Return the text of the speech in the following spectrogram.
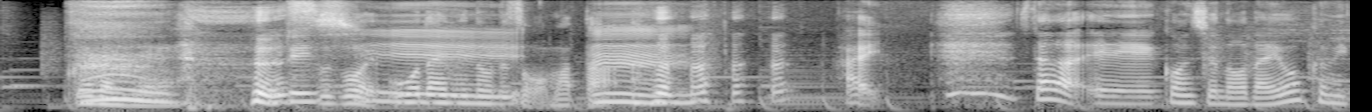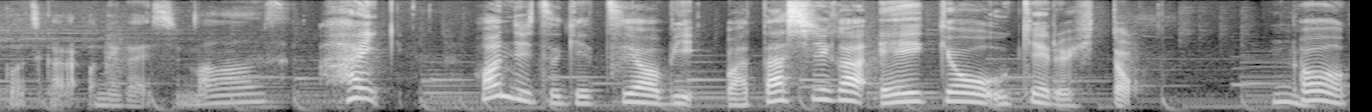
やばいね。すごい大台に乗るぞまた。うん はい。そしたら、えー今週のお題を久美コーチからお願いします。はい。本日月曜日、私が影響を受ける人うんと、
